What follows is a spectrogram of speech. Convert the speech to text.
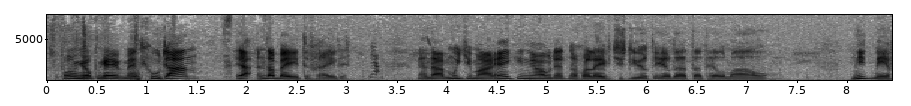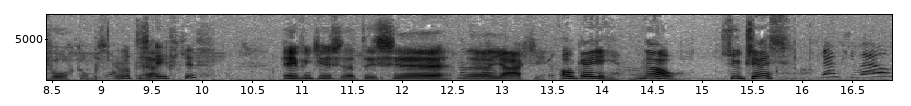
sprong je op een gegeven moment goed aan. Ja, en dan ben je tevreden. Ja. En daar moet je maar rekening houden dat het nog wel eventjes duurt eer dat dat helemaal niet meer voorkomt. En wat is Ja. eventjes? Eventjes, dat is eh, Dat een jaartje. Oké, nou, Succes! Dankjewel.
